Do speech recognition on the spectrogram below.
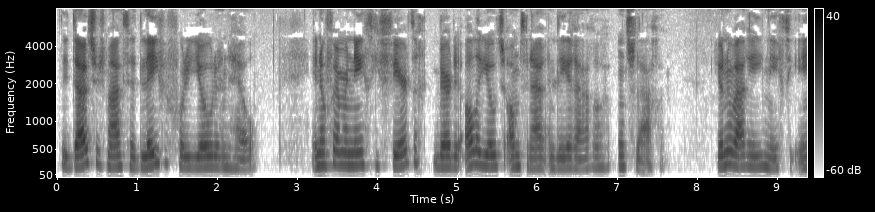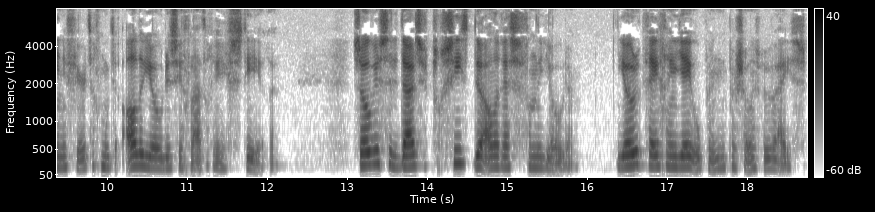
De Duitsers maakten het leven voor de Joden een hel. In november 1940 werden alle Joodse ambtenaren en leraren ontslagen. Januari 1941 moeten alle Joden zich laten registreren. Zo wisten de Duitsers precies de adressen van de Joden. De Joden kregen een J op hun persoonsbewijs.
